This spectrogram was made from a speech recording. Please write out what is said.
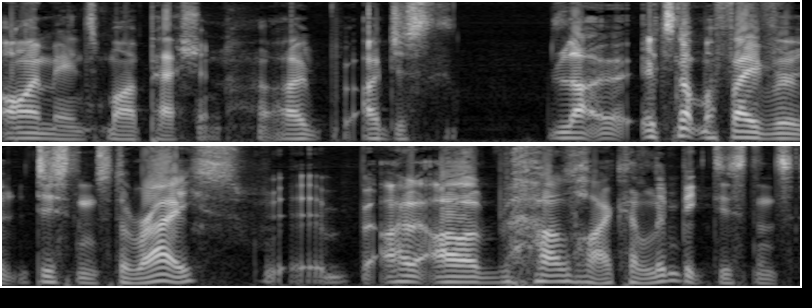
Ironman's my passion. I, I just it's not my favourite distance to race. I, I, I like Olympic distance,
